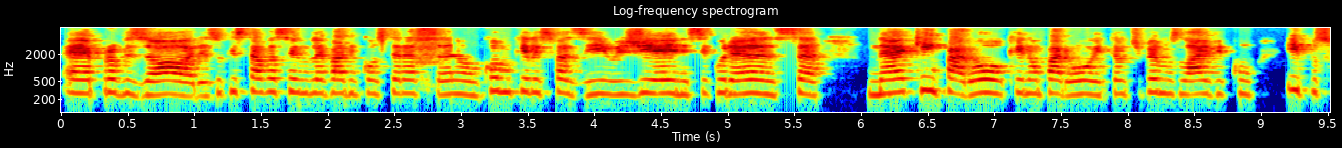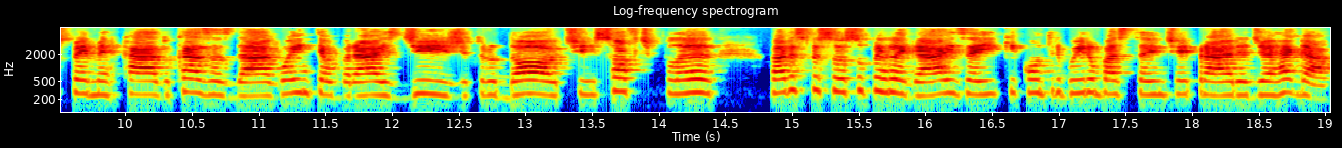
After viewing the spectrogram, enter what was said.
é, provisórias, o que estava sendo levado em consideração, como que eles faziam, higiene, segurança, né? Quem parou, quem não parou. Então tivemos live com ir para o supermercado, Casas d'Água, Intelbras, Digitro, Dot, Softplan, várias pessoas super legais aí que contribuíram bastante aí para a área de RH.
